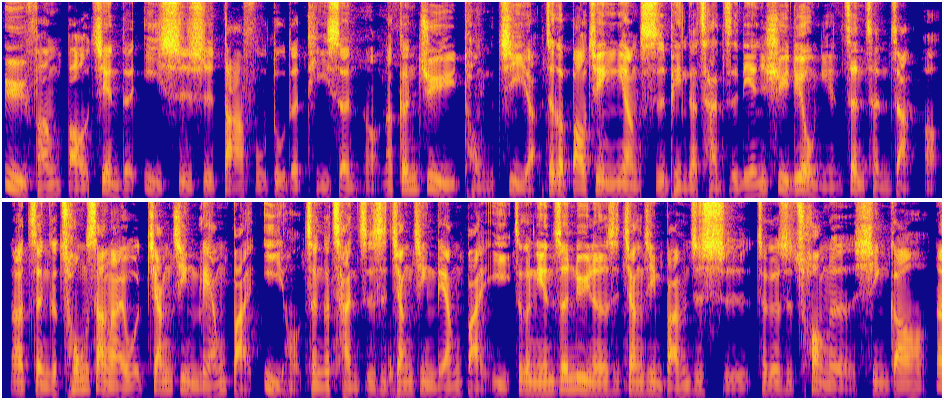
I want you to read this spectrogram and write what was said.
预防保健的意识是大幅度的提升哦。那根据统计啊，这个保健营养食品的产值连续六年正成长哦。那整个冲上来，我将近两百亿哈，整个产值是将近两百亿，这个年增率呢是将近百分之十，这个是创了新高哈。那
